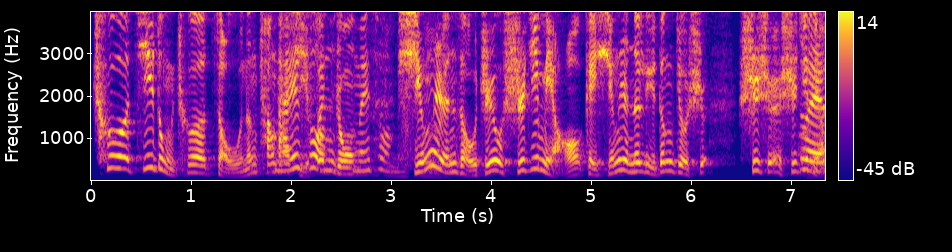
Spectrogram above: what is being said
车机动车走能长达几分钟，没错，行人走只有十几秒，给行人的绿灯就是十十十几秒。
